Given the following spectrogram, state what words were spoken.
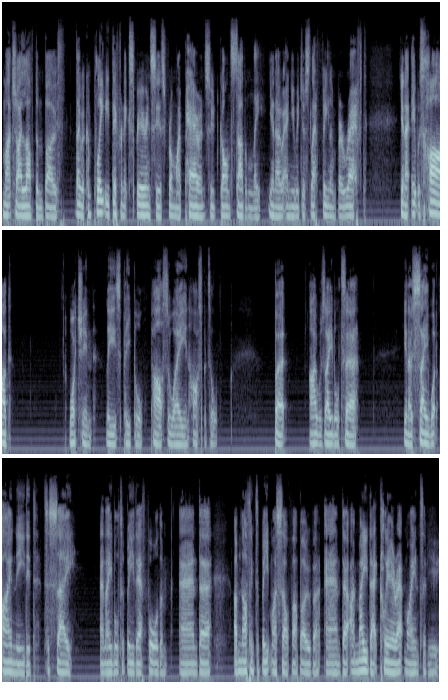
much I loved them both. They were completely different experiences from my parents who'd gone suddenly, you know, and you were just left feeling bereft. You know, it was hard watching these people pass away in hospital. But I was able to, you know, say what I needed to say and able to be there for them. And uh, I've nothing to beat myself up over. And uh, I made that clear at my interview.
